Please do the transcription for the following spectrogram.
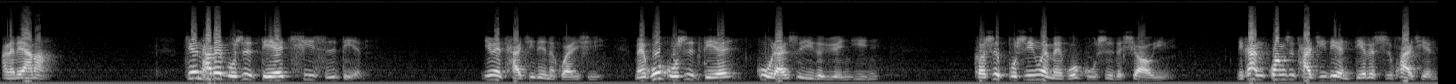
安那边啊？今天台北股市跌七十点，因为台积电的关系。美国股市跌固然是一个原因，可是不是因为美国股市的效应。你看，光是台积电跌了十块钱，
